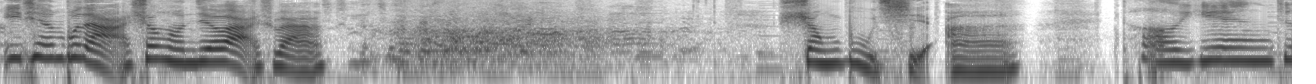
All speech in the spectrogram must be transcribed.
一天不打上房揭瓦是吧？伤不起啊！讨厌的，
